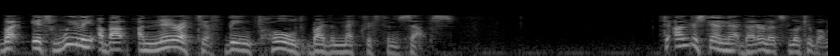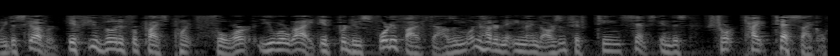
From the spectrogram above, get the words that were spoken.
but it's really about a narrative being told by the metrics themselves. To understand that better, let's look at what we discovered. If you voted for price point 4, you were right. It produced $45,189.15 in this short, tight test cycle.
